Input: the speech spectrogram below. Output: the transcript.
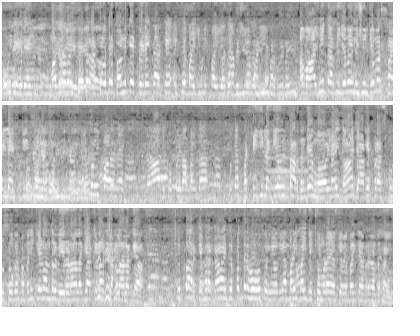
ਉਹ ਵੀ ਦੇਖਦੇ ਆ ਜੀ। ਮਤਲਬ ਇੱਥੇ ਫਿਰ ਆਟਾ ਉਧਰ ਗੁੰਨ ਕੇ ਪੇੜੇ ਕਰਕੇ ਇੱਥੇ ਬਾਈ ਜੂੜੀ ਪਾਈ ਜਾਂਦੇ ਆ। ਬਿਜਲੀ ਦਾ ਪਾਣੀ ਨਹੀਂ ਵਰਤਦੇ ਬਾਈ। ਆਵਾਜ਼ ਨਹੀਂ ਕਰਦੀ ਜਿਵੇਂ ਮਸ਼ੀਨ ਜਮਾ ਸਾਇਲੈਂਟ ਕੀ ਇੱਥੋਂ ਹੀ ਪਾ ਦਿੰਦੇ ਆ। ਆਹ ਦੇਖੋ ਪੇੜਾ ਪੈਂਦਾ। ਉੱਤੇ ਫੱਟੀ ਜੀ ਲੱਗੀ ਉਹ ਧਰ ਦਿੰਦੇ ਆ ਮੌਜ ਨਾਲ ਹੀ। ਗਾਂ ਜਾ ਕੇ ਪ੍ਰੈਸ ਪੁਰਸ ਹੋ ਗਏ ਪਤਾ ਨਹੀਂ ਕਿਹੜਾ ਅੰਦਰ ਵੇਰਣਾ ਲੱਗਿਆ ਕਿਹੜਾ ਚੱਕਲਾ ਲੱਗਿਆ। ਤੇ ਧਰ ਕੇ ਫਿਰ ਗਾਂ ਇੱਧਰ ਪੱਧਰ ਹੋ ਹੋ ਤੁਰੀਆਂ ਆਉਂਦੀਆਂ। ਮੜੀ ਬਾਈ ਦੇਖਿਓ ਮੜਾ ਕਿਵੇਂ ਬਾਈ ਕੈਮਰੇ ਨਾਲ ਦਿਖਾਓ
